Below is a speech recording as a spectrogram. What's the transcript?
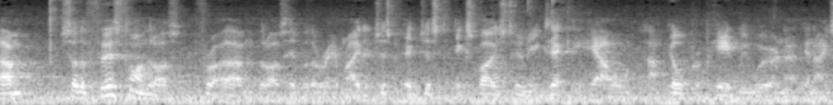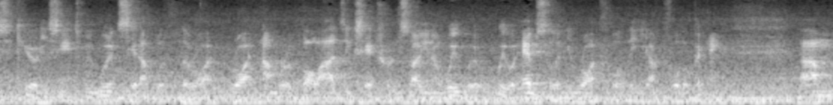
Um, so the first time that I was for, um, that I was hit with a ram raid, it just it just exposed to me exactly how um, ill prepared we were in a, in a security sense. We weren't set up with the right right number of bollards, etc. And so you know we were we were absolutely right for the um, for the picking. Um,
